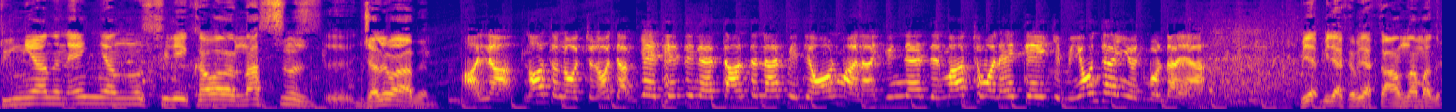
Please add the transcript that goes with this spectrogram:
Dünyanın en yalnız fili Kavan nasılsınız e, canım abim? Allah nasıl olsun hocam? Getirdiler tandılar bizi ormana. Günlerdir mantuvan eteği gibi yonca yiyoruz burada ya Bir, bir dakika bir dakika anlamadım.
